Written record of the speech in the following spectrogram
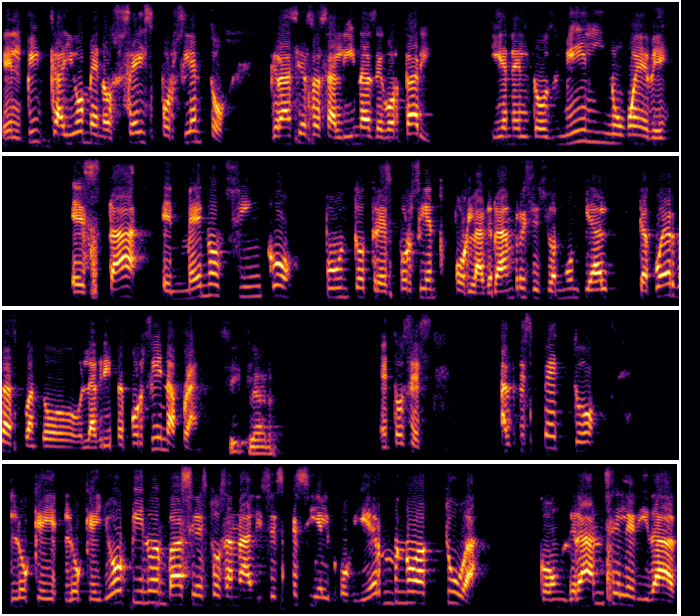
el PIB cayó menos 6% gracias a Salinas de Gortari. Y en el 2009 está en menos 5.3% por la gran recesión mundial. ¿Te acuerdas cuando la gripe porcina, Frank? Sí, claro. Entonces, al respecto, lo que, lo que yo opino en base a estos análisis es que si el gobierno no actúa con gran celeridad,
